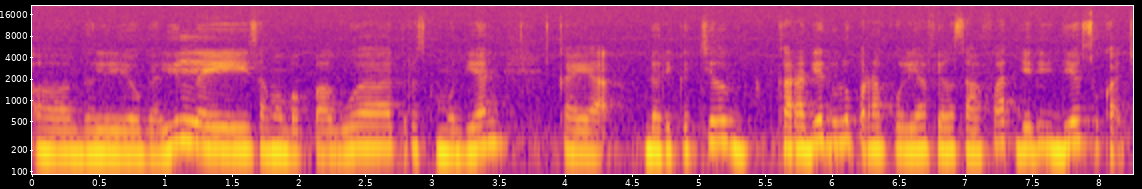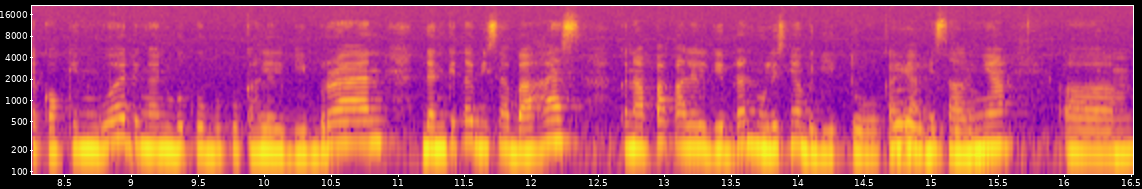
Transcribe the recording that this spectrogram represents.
uh, Galileo Galilei sama bapak gue. Terus kemudian kayak dari kecil karena dia dulu pernah kuliah filsafat jadi dia suka cekokin gue dengan buku-buku Khalil Gibran dan kita bisa bahas kenapa Khalil Gibran nulisnya begitu kayak hmm. misalnya um,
